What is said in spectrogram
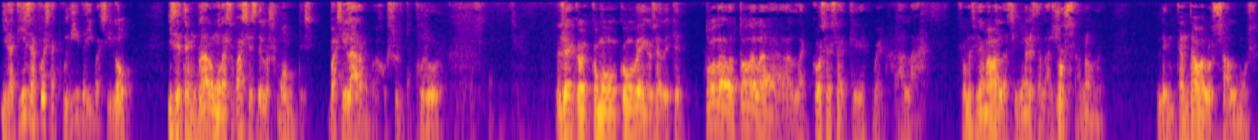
Y la tierra fue sacudida y vaciló, y se temblaron las bases de los montes, vacilaron bajo su furor. O sea, como, como ven, o sea, de que toda, toda la, la cosa esa que, bueno, a la, ¿cómo se llamaba la señora esta? La Rosa, ¿no? Le encantaban los salmos.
